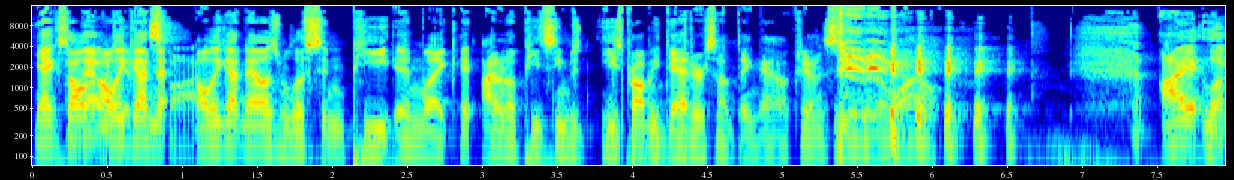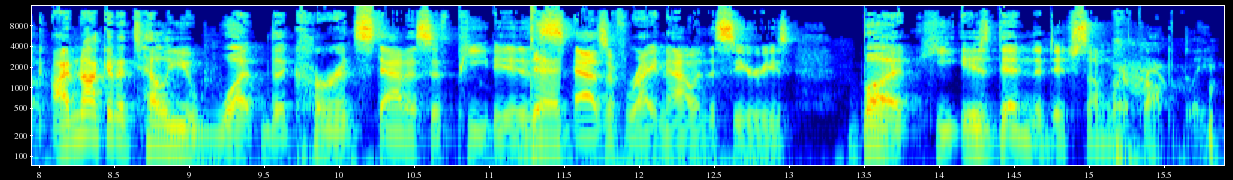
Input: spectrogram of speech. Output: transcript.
Yeah, because all, all we got na- all we got now is Maleficent and Pete, and like I don't know, Pete seems he's probably dead or something now because we haven't seen him in a while. I look, I'm not going to tell you what the current status of Pete is Dead. as of right now in the series, but he is dead in a ditch somewhere probably.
